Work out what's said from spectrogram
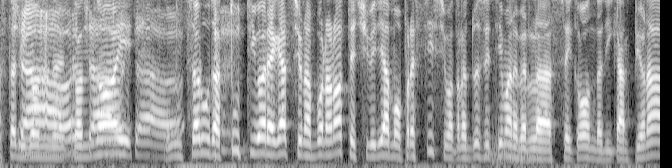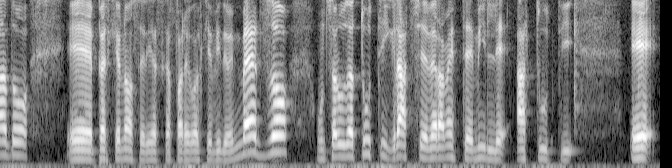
stati Ciao, con, con ciao, noi. ciao. Un saluto a tutti voi ragazzi, una buonanotte e ci vediamo prestissimo tra due settimane per la seconda di campionato e perché no se riesco a fare qualche video in mezzo. Un saluto a tutti, grazie veramente mille a tutti e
